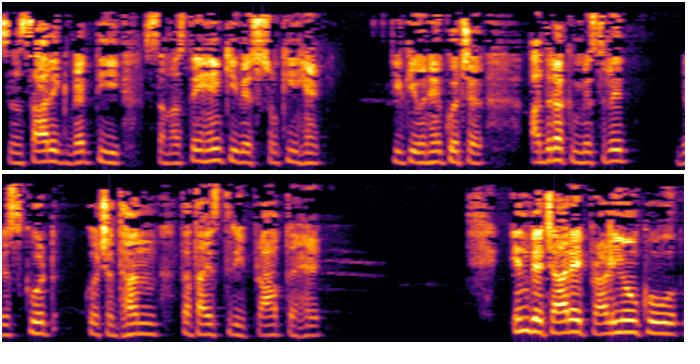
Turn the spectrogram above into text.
संसारिक व्यक्ति समझते हैं कि वे सुखी हैं, क्योंकि उन्हें कुछ अदरक मिश्रित बिस्कुट, कुछ धन तथा स्त्री प्राप्त है। इन बेचारे प्राणियों को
